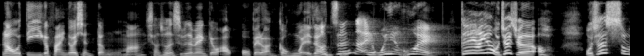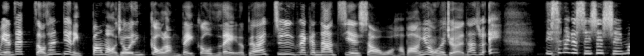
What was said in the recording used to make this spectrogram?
然后我第一个反应都会先等我妈，想说你是不是在那边给我欧欧北乱恭维这样哦，子。真的哎、我也会。因为我就会觉得哦，我就是素颜在早餐店里帮忙，我觉得我已经够狼狈、够累了，不要再就是在跟大家介绍我好不好？因为我会觉得大家说，哎、你是那个谁谁谁吗？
